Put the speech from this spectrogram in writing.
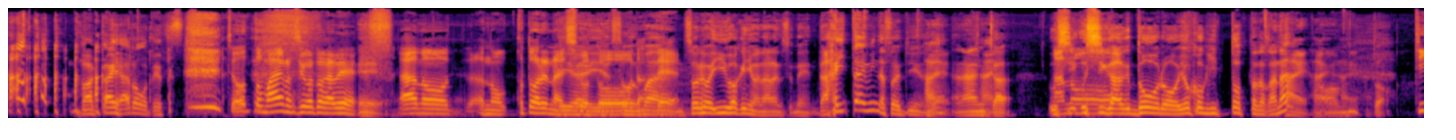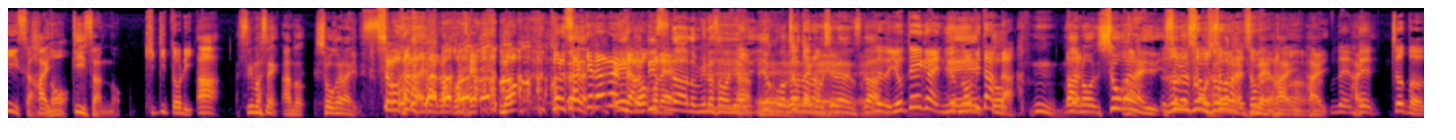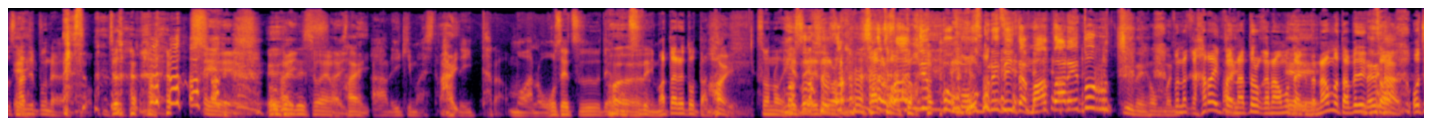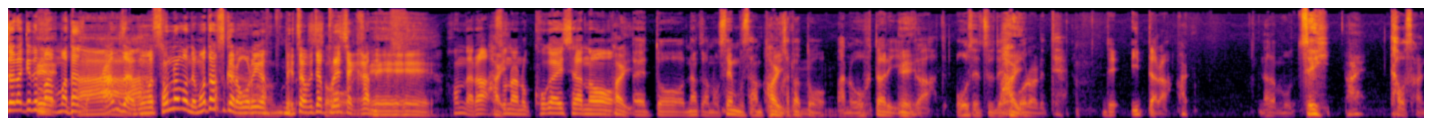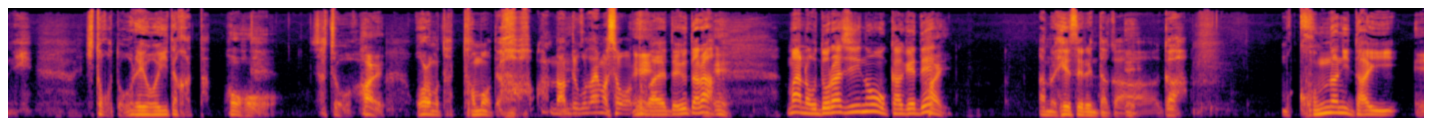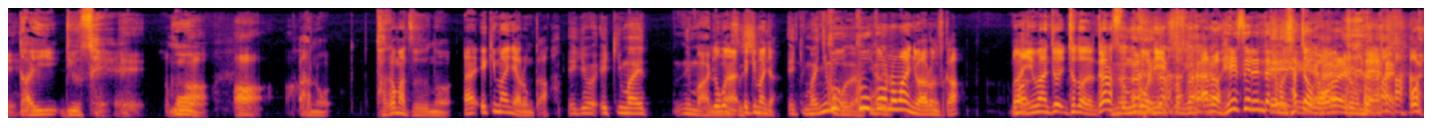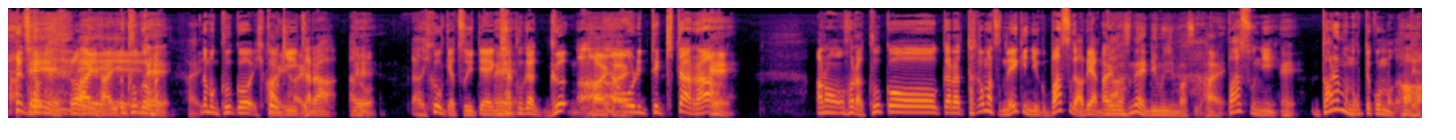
バカ野郎です。ちょっと前の仕事がね、ええあの、あの、断れない仕事だって。まあ、それは言い訳にはならんですよね。大体みんなそうやって言うのね。はいなんか、牛、あのー牛が道路を横切っとったとかな。はいはいはい T さはいんの、T さんの。聞き取り。あ、すいません。あの、しょうがないです。しょうがないだろ、これ。の、これ避けられるんだろ、これ。リスナーの皆様にはよくわからないかもしれないんですが。予定外に伸びたんだうん。まあ、あの、しょうがない。それはしょうがないですね。はい。はい。で、はいで、ちょっと30分ぐらい、ちょっと、え 遅れてしまいました。はいあの、行きました。はいで、行ったら、もうあの、応接で、はいもうすでに待たれとったんで、はいその、まあ、平成レトロそらそらの社長と。30分も遅れていたら待たれとるっちゅうねん、ほんまに。なんか腹いっぱいになっとるかな思ったけど、ええ何も食べてるとお茶だけでま、ええまた、安西そんなもんで待たすから俺がめちゃめちゃプレッシャーかかんねほんなら、はいそのあの、子会社の、はいえっ、と、なんかの専務さんという方と、あの、お二人が応接ではいおられて、で、行ったら、はいなんかもうぜひ、ーはい。タオさんに、一言お礼を言いたかった。ほうほう。社長が。はい俺もたったもうで、はあ、なんでございましょう、とか言って言うたら、ええまあ、あの、ドラジのおかげで、はい。あの、平成レンタカーが、もうこんなに大、ええ大流星、えもう、ああ。あの、高松の、あ駅前にあるんか？駅駅前にもありますし。る駅前じゃん。駅前にも空空港の前にはあるんですか？まあ、今ちょ、ちょっとガラスの向こうに、あの、平成レンタカーの社長がおられるんで、おられてええはいはい空港の前えはいでも空港、飛行機から、あの、あ飛行機がついて、え客がぐーはいはい降りてきたら、ええ。あの、ほら、空港から高松の駅に行くバスがあるやんか。ありますね、リムジンバス。はい。バスにええ、誰も乗ってこんのだって。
